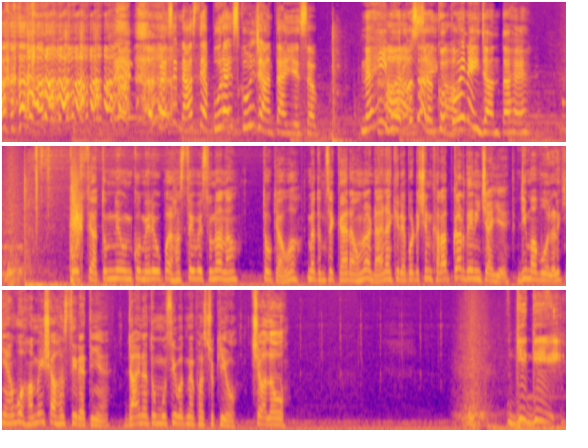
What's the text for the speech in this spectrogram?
वैसे नास्तिया पूरा स्कूल जानता है ये सब। नहीं हाँ, भरोसा रखो कोई नहीं जानता है। तुमने उनको मेरे ऊपर हँसते हुए सुना ना? तो क्या हुआ? मैं तुमसे कह रहा हूँ ना डायना की रेपुटेशन खराब कर देनी चाहिए। डीमा वो लड़कियाँ हैं वो हमेशा हंसती रहती हैं। डायना तुम मुसीबत में फंस चुकी हो। चलो। गिगी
